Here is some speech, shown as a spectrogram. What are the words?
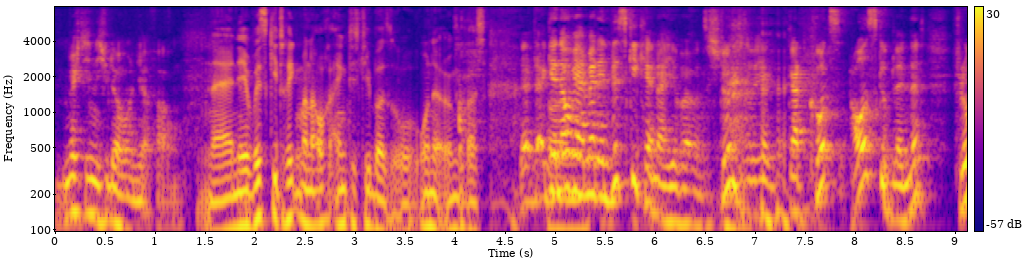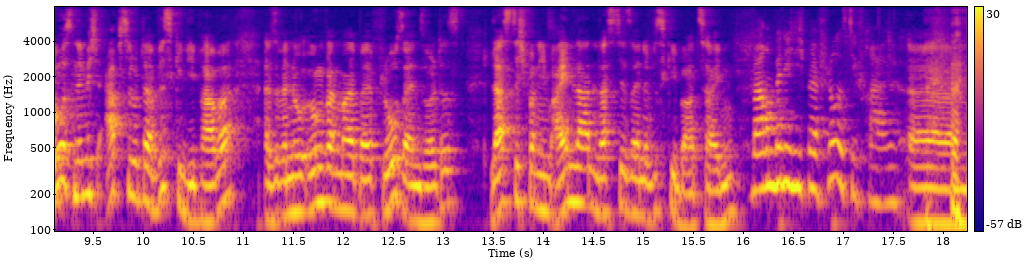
möchte ich nicht wiederholen, die Erfahrung. Nee, nee, Whisky trinkt man auch eigentlich lieber so, ohne irgendwas. Da, da, genau, wir haben ja den Whisky-Kenner hier bei uns. Stimmt, das habe ich gerade kurz ausgeblendet. Flo ist nämlich absoluter Whisky-Liebhaber. Also wenn du irgendwann mal bei Flo sein solltest, lass dich von ihm einladen, lass dir seine Whisky-Bar zeigen. Warum bin ich nicht bei Flo, ist die Frage. Ähm,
